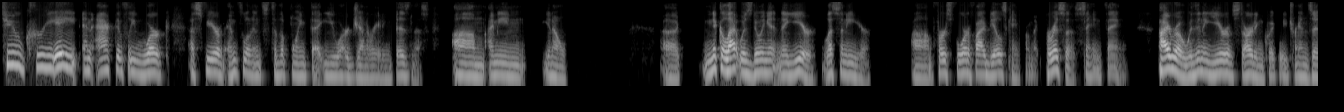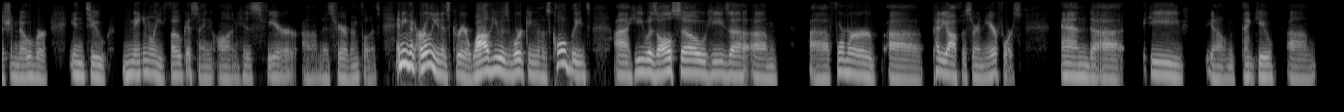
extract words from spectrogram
to create and actively work a sphere of influence to the point that you are generating business. Um, I mean, you know, uh, Nicolette was doing it in a year, less than a year. Um, first four to five deals came from it. Carissa, same thing. Jairo, within a year of starting, quickly transitioned over into mainly focusing on his sphere, um, his sphere of influence. And even early in his career, while he was working those cold leads, uh, he was also, he's a, um, uh, former uh, petty officer in the Air Force, and uh, he, you know, thank you, um.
